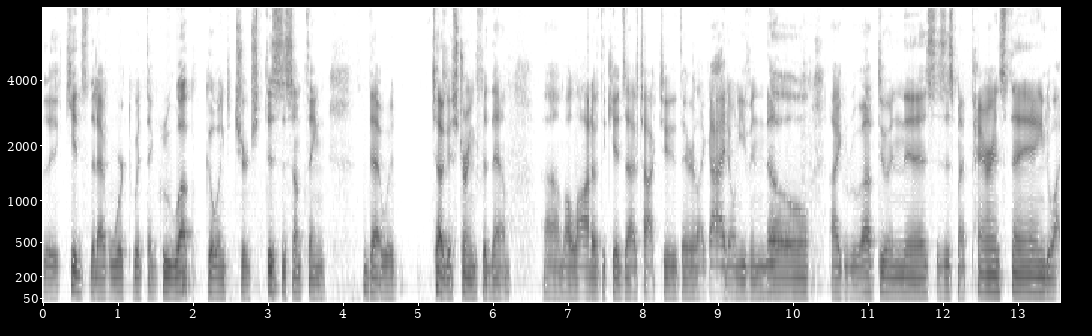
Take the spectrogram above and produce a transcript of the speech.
the kids that I've worked with that grew up going to church, this is something that would tug a string for them. Um, a lot of the kids I've talked to, they're like, I don't even know. I grew up doing this. Is this my parents' thing? Do I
